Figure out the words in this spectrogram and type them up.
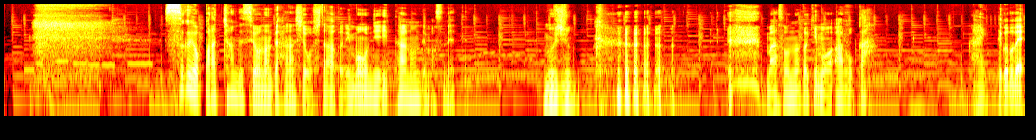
すぐ酔っ払っちゃうんですよなんて話をした後にもう2リッター飲んでますねって。矛盾。まあそんな時もあろうか。はい。ということで、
